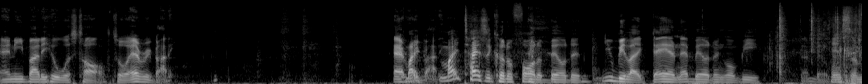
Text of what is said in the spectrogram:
anybody who was tall. So everybody, everybody. Mike, Mike Tyson could have fought a building. You'd be like, damn, that building going to be building- in some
